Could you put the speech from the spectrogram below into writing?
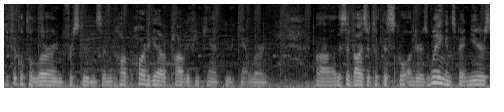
difficult to learn for students, and hard, hard, to get out of poverty if you can't if you can't learn. Uh, this advisor took this school under his wing and spent years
